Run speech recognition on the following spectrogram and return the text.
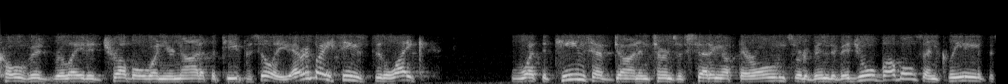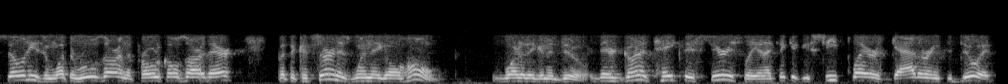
COVID related trouble when you're not at the team facility. Everybody seems to like what the teams have done in terms of setting up their own sort of individual bubbles and cleaning the facilities and what the rules are and the protocols are there. But the concern is when they go home, what are they going to do? They're going to take this seriously. And I think if you see players gathering to do it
